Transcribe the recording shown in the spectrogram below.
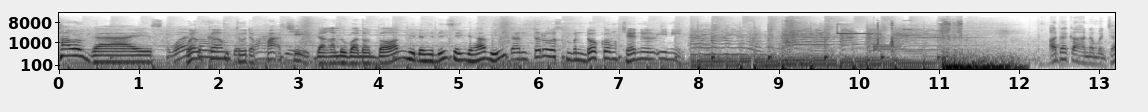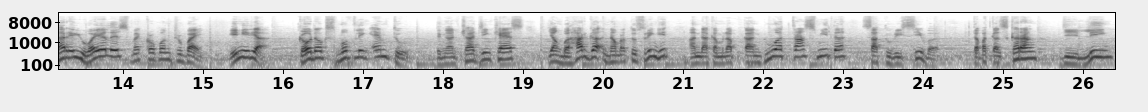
Halo guys, Welcome to the Pak Cik. Jangan lupa nonton video ini sehingga habis. dan terus mendukung channel ini. Adakah Anda mencari wireless microphone terbaik? Ini dia, Godox Movelink M2 dengan charging case yang berharga RM600, anda akan mendapatkan dua transmitter, satu receiver. Dapatkan sekarang di link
